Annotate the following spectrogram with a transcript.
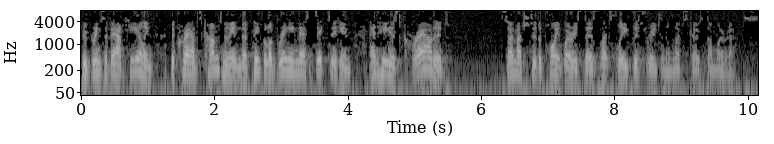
who brings about healing. The crowds come to him, the people are bringing their sick to him, and he is crowded so much to the point where he says, Let's leave this region and let's go somewhere else.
